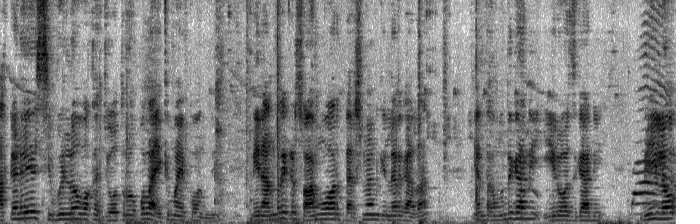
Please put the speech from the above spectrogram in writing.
అక్కడే శివుడిలో ఒక జ్యోతి రూపంలో ఐక్యమైపోయింది మీరందరూ ఇక్కడ స్వామివారి దర్శనానికి వెళ్ళారు కదా? ఇంతకుముందు కానీ ఈ రోజు కానీ మీలో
